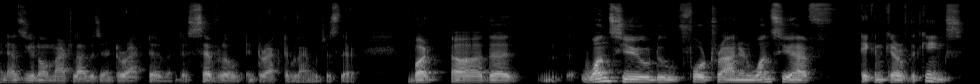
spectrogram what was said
and as you know, MATLAB is interactive, and there's several interactive languages there. But uh, the once you do Fortran and once you have taken care of the kinks,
